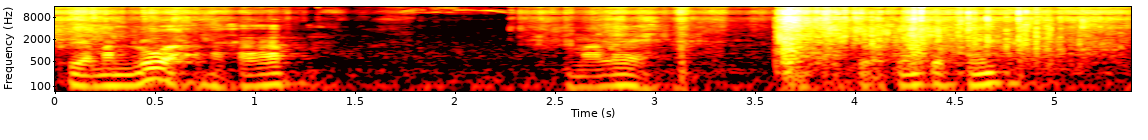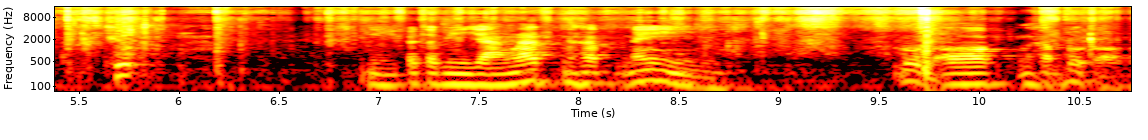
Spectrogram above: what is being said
เผื่อมันรั่วนะครับ มาเลยเก็บถุงเก็บถุงชุบ นี่ก็จะมียางรัดนะครับนี่รูดออกนะครับรูดออก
